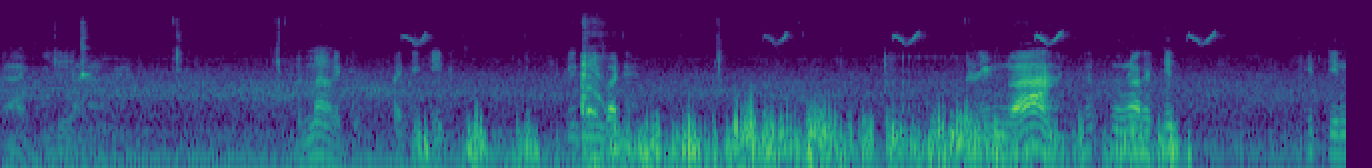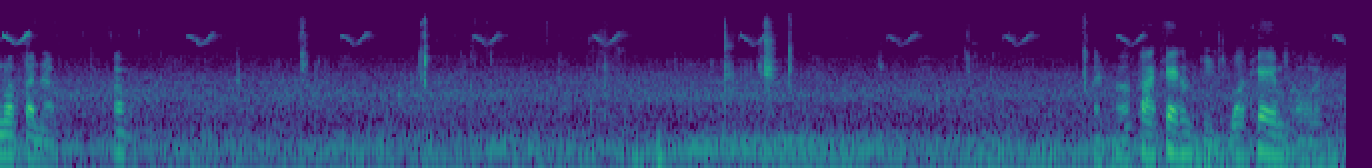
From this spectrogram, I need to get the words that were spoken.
ได้กี่เดียวเป็นมากเลยกระติดติดติดติดก็เนี่ยลิงวะ นึกว่ากระคิดคิดกินว่าเป็นอะครับเอาตาแค่คำจีนว่าแค่มเขาเลยหนอง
